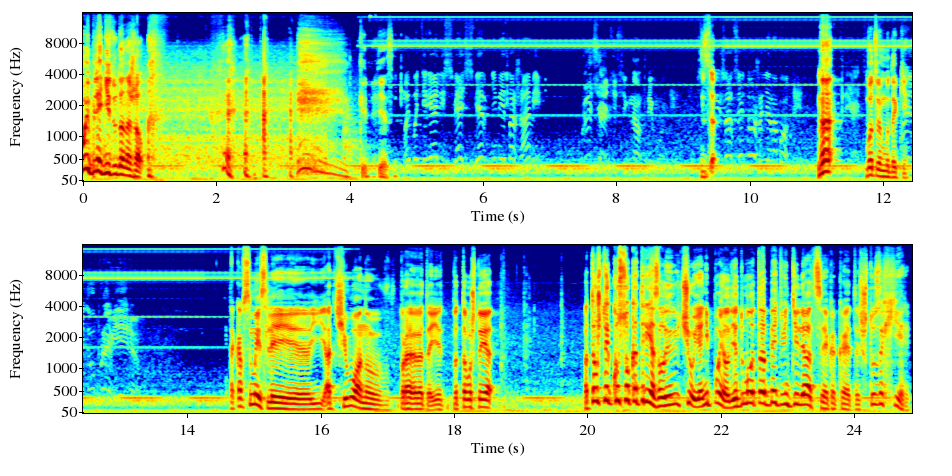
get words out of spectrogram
Ой, блядь, не туда нажал. Капец. Да. А, вот вы мудаки. Так а в смысле, от чего оно про это? От того, что я... От того, что я кусок отрезал, или что? Я не понял. Я думал, это опять вентиляция какая-то. Что за херь?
